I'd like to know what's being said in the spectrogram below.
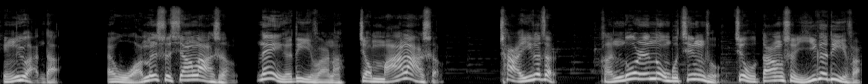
挺远的。哎，我们是香辣省，那个地方呢叫麻辣省，差一个字儿，很多人弄不清楚，就当是一个地方。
